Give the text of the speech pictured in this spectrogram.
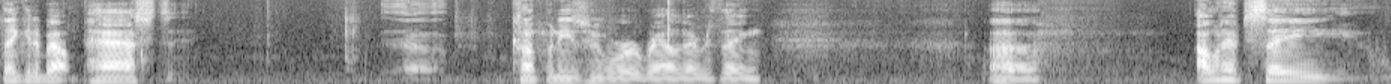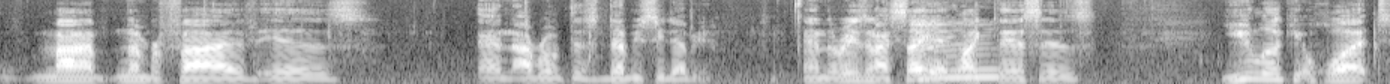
thinking about past uh, companies who were around and everything, uh, I would have to say my number five is, and I wrote this WCW, and the reason I say it like Mhm. this is, you look at what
